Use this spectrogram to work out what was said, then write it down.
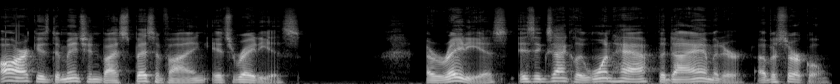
arc is dimensioned by specifying its radius. A radius is exactly one half the diameter of a circle.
